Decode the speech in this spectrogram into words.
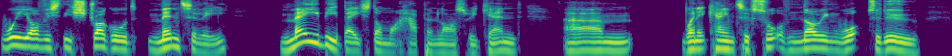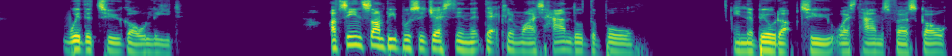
we obviously struggled mentally, maybe based on what happened last weekend, um, when it came to sort of knowing what to do with a two goal lead. I've seen some people suggesting that Declan Rice handled the ball in the build up to West Ham's first goal.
